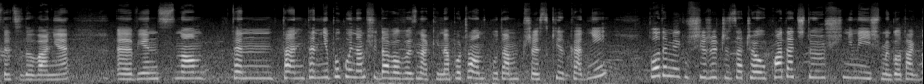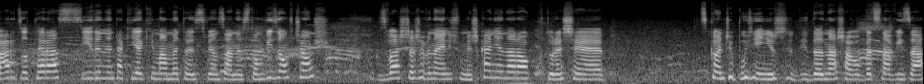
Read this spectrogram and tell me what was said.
zdecydowanie. E, więc no, ten, ten, ten niepokój nam się dawał we znaki. Na początku tam przez kilka dni, potem jak już się rzeczy zaczęły układać, to już nie mieliśmy go tak bardzo. Teraz jedyny taki, jaki mamy, to jest związany z tą wizą wciąż. Zwłaszcza, że wynajęliśmy mieszkanie na rok, które się skończy później niż nasza obecna wiza,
